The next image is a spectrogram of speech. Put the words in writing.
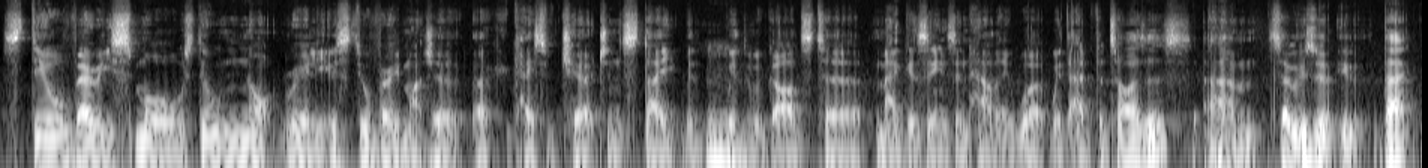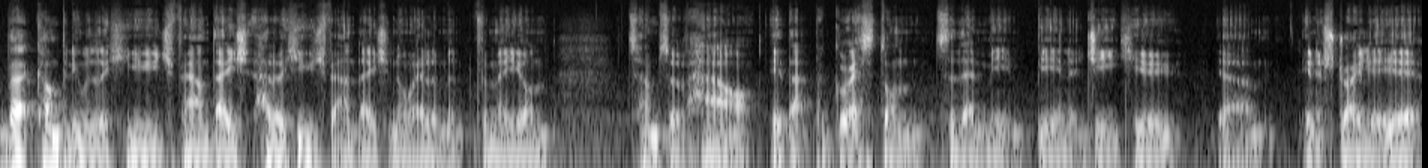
still very small, still not really. It was still very much a, a case of church and state with, with regards to magazines and how they work with advertisers. Um, so it was a, it, that that company was a huge foundation, had a huge foundational element for me on terms of how it, that progressed on to them being, being at GQ um, in Australia here.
